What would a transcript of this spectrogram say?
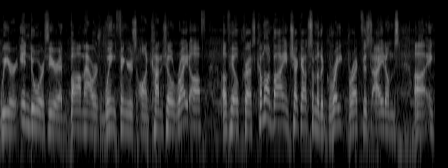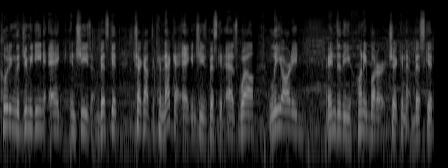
We are indoors here at Baumhauer's Wing Fingers on Cottage Hill, right off of Hillcrest. Come on by and check out some of the great breakfast items, uh, including the Jimmy Dean egg and cheese biscuit. Check out the Conecuh egg and cheese biscuit as well. Lee already into the honey butter chicken biscuit.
